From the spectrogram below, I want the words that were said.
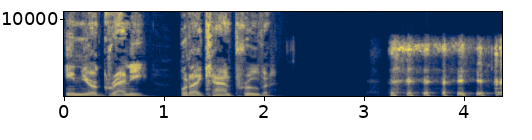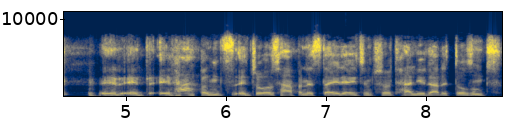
in your granny, but I can't prove it. it, it it happens. It does happen. Estate agents will tell you that it doesn't.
